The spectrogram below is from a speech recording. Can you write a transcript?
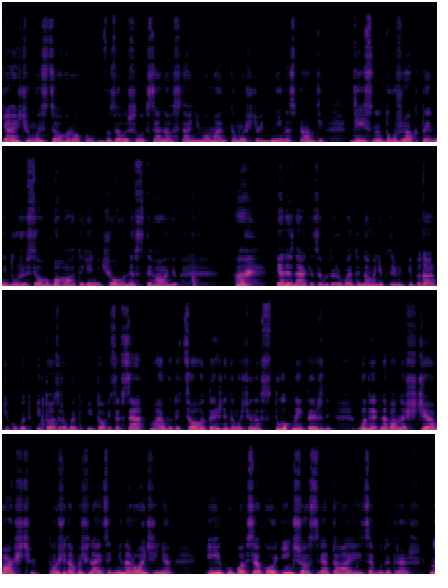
Я чомусь цього року залишила все на останній момент, тому що дні насправді дійсно дуже активні, дуже всього багато. Я нічого не встигаю. Ай, я не знаю, як я це буду робити, але мені потрібно і подарки купити, і то зробити, і то. І це все має бути цього тижня, тому що наступний тиждень буде, напевно, ще важчим. Тому що там починаються дні народження. І купа всякого іншого свята, і це буде треш. Ну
